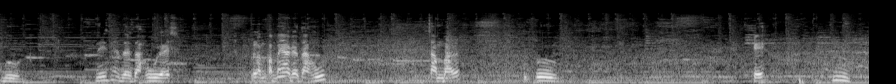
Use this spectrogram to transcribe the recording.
Bu, ini ada tahu guys. Pelengkapnya ada tahu, sambal. Uh. Oke. Okay. Hmm.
